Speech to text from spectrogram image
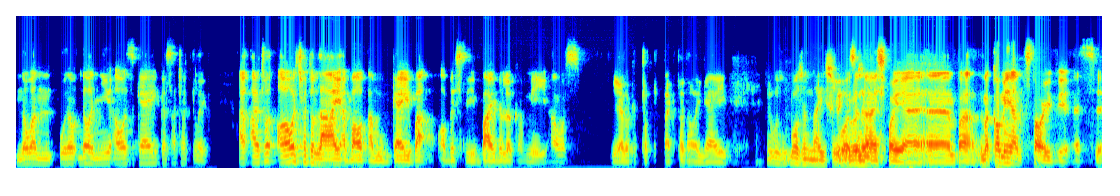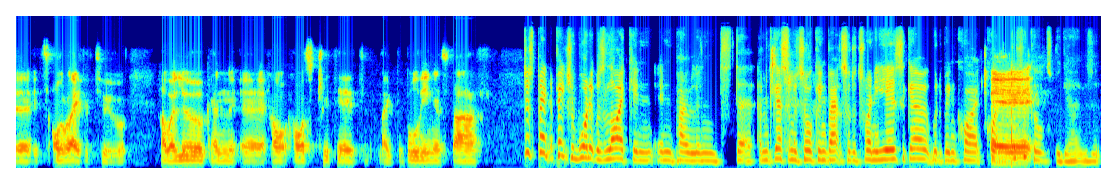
no one, no, no one knew I was gay because I tried to like, I, I, tried, I always try to lie about I'm gay, but obviously by the look of me, I was, yeah, look like totally gay. It wasn't wasn't nice. for It you, wasn't was nice for yeah, um, but my coming out story it's uh, it's all related to how I look and uh, how how I was treated, like the bullying and stuff. just paint a picture of what it was like in in Poland. I'm guessing we're talking about sort of 20 years ago. It would have been quite quite uh, difficult to go. Is it?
